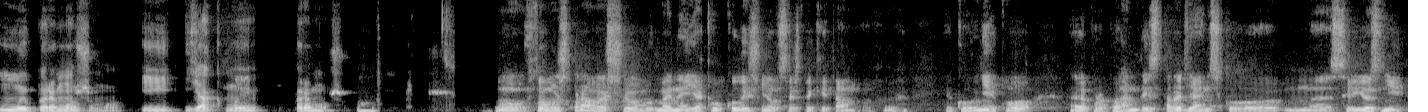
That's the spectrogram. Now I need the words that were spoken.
ми переможемо, і як ми переможемо? Ну, в тому ж справа, що в мене, як у колишнього, все ж таки там якого ніякого е, пропагандиста радянського, серйозні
